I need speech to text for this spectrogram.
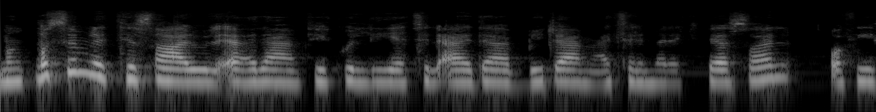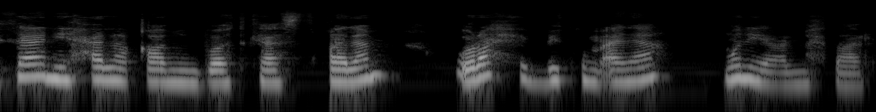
من قسم الاتصال والإعلام في كلية الآداب بجامعة الملك فيصل وفي ثاني حلقة من بودكاست قلم أرحب بكم أنا منير المحضار.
